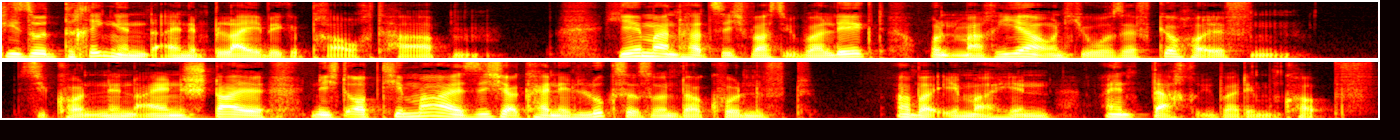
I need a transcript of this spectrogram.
die so dringend eine Bleibe gebraucht haben. Jemand hat sich was überlegt und Maria und Josef geholfen. Sie konnten in einen Stall, nicht optimal, sicher keine Luxusunterkunft, aber immerhin ein Dach über dem Kopf.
